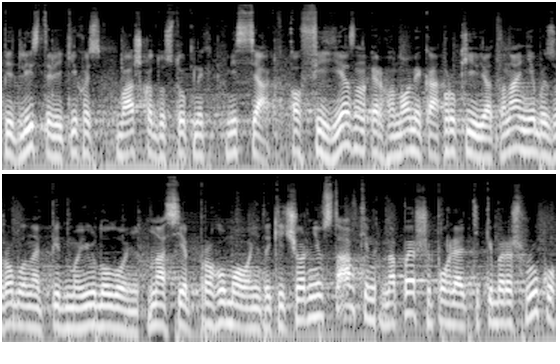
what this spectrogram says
підлізти в якихось важкодоступних місцях. Офігезна ергономіка руків'я. Вона ніби зроблена під мою долоню. У нас є прогумовані такі чорні вставки. На перший погляд тільки береш в руку,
